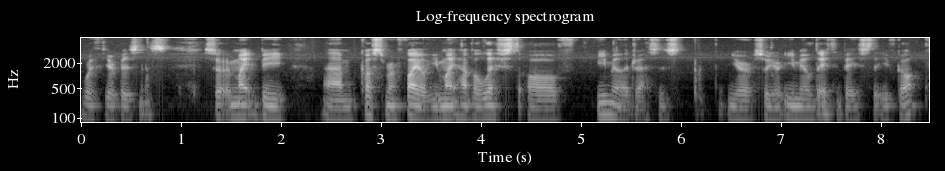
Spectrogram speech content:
with your business. So it might be um, customer file. You might have a list of email addresses, your, so your email database that you've got.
